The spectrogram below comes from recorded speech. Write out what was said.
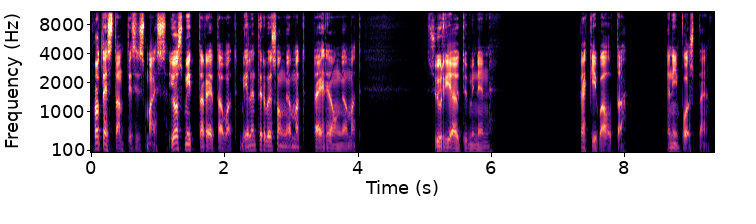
protestanttisissa maissa. Jos mittareita ovat mielenterveysongelmat, päihdeongelmat, syrjäytyminen, väkivalta ja niin poispäin.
